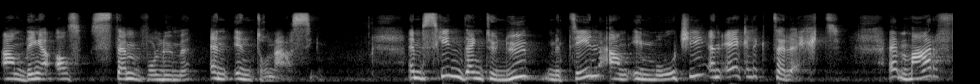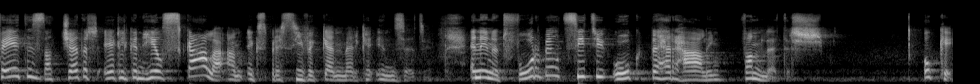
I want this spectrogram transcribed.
aan dingen als stemvolume en intonatie. En misschien denkt u nu meteen aan emoji en eigenlijk terecht. Maar feit is dat chatters eigenlijk een heel scala aan expressieve kenmerken inzetten. En in het voorbeeld ziet u ook de herhaling van letters. Oké.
